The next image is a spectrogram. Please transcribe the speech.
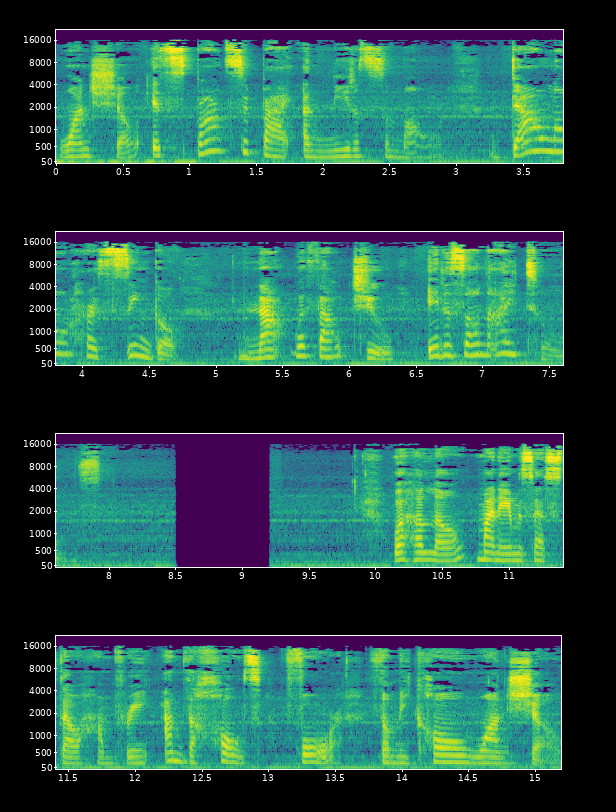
One Show is sponsored by Anita Sy'Mone. Download her single, Not Without You. It is on iTunes. Well, hello, my name is Estelle Humphrey. I'm the host for the Micole One Show.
